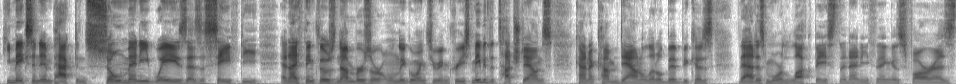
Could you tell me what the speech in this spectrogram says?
He makes an impact in so many ways as a safety, and I think those numbers are only going to increase. Maybe the touchdowns kind of come down a little bit because that is more luck based than anything as far as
